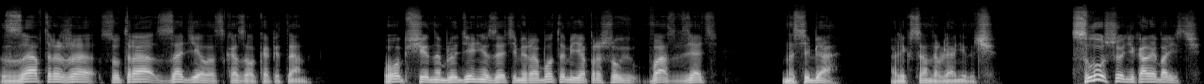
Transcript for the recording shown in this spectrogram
Завтра же с утра за дело, сказал капитан. Общее наблюдение за этими работами я прошу вас взять на себя, Александр Леонидович. Слушаю, Николай Борисович.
